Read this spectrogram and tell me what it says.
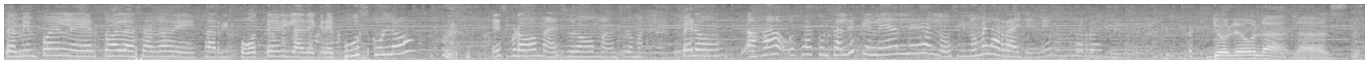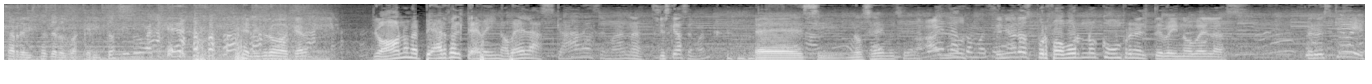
También pueden leer toda la saga de Harry Potter y la de Crepúsculo. Es broma, es broma, es broma. Pero, ajá, o sea, con tal de que lean, léalos y no me la rayen, ¿eh? No me la rayen. Yo leo la- las estas revistas de los vaqueritos. El libro vaquero. Yo no me pierdo el TV y novelas cada semana. ¿Sí es cada semana? Eh, sí, no sé, no sé. Ay, no. Señoras, por favor, no compren el TV y novelas. Pero es que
